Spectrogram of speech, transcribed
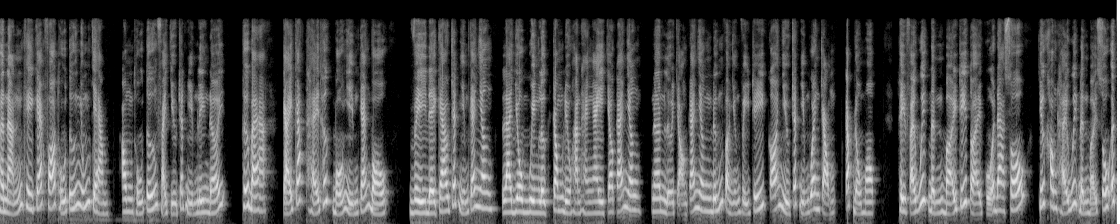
Hình ảnh khi các phó thủ tướng nhúng chàm, ông thủ tướng phải chịu trách nhiệm liên đới. Thứ ba, cải cách thể thức bổ nhiệm cán bộ. Vì đề cao trách nhiệm cá nhân là dồn quyền lực trong điều hành hàng ngày cho cá nhân, nên lựa chọn cá nhân đứng vào những vị trí có nhiều trách nhiệm quan trọng, cấp độ 1 thì phải quyết định bởi trí tuệ của đa số, chứ không thể quyết định bởi số ít.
